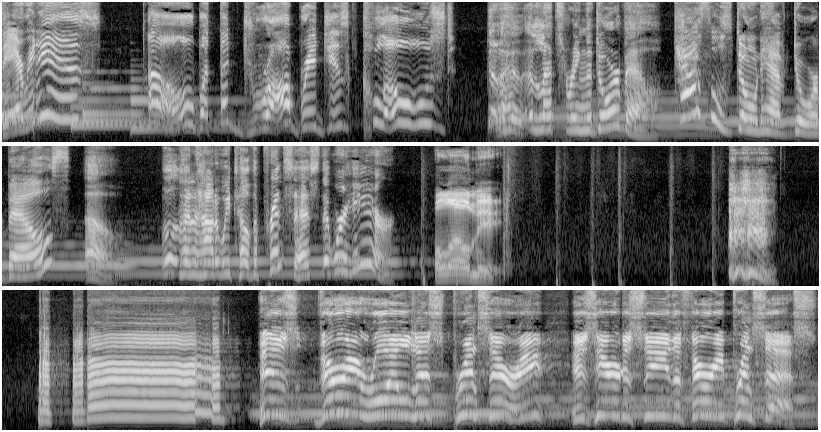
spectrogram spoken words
There it Uh, let's ring the doorbell. Castles don't have doorbells. Oh. Well, then how do we tell the princess that we're here? Allow me. His very royalness Prince Harry is here to see the fairy princess.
